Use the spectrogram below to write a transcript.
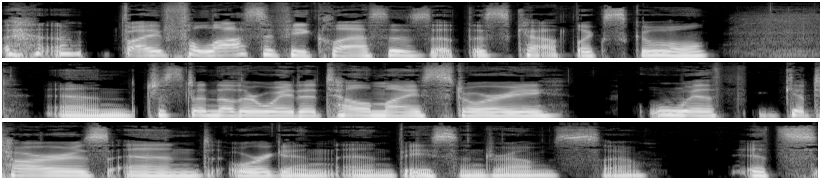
by philosophy classes at this Catholic school. And just another way to tell my story with guitars and organ and bass and drums. So it's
